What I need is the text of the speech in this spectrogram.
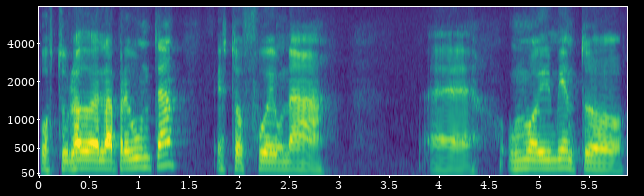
postulado de la pregunta, esto fue una, eh, un movimiento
